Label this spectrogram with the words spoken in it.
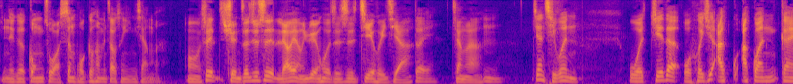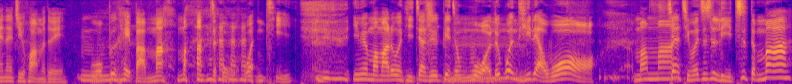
那个工作、啊、生活各方面造成影响嘛。哦，所以选择就是疗养院或者是接回家，对，这样啊。嗯，这样请问，我觉得我回去阿阿关刚才那句话嘛，对，嗯我不可以把妈妈的问题，因为妈妈的问题，这样就变成我的问题了哦。妈妈，这样请问这是理智的吗？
